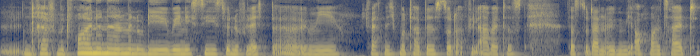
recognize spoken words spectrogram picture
äh, ein Treffen mit Freundinnen, wenn du die wenig siehst, wenn du vielleicht äh, irgendwie, ich weiß nicht, Mutter bist oder viel arbeitest, dass du dann irgendwie auch mal Zeit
